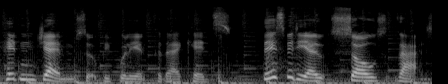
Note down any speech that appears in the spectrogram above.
hidden gems that would be brilliant for their kids. This video solves that.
